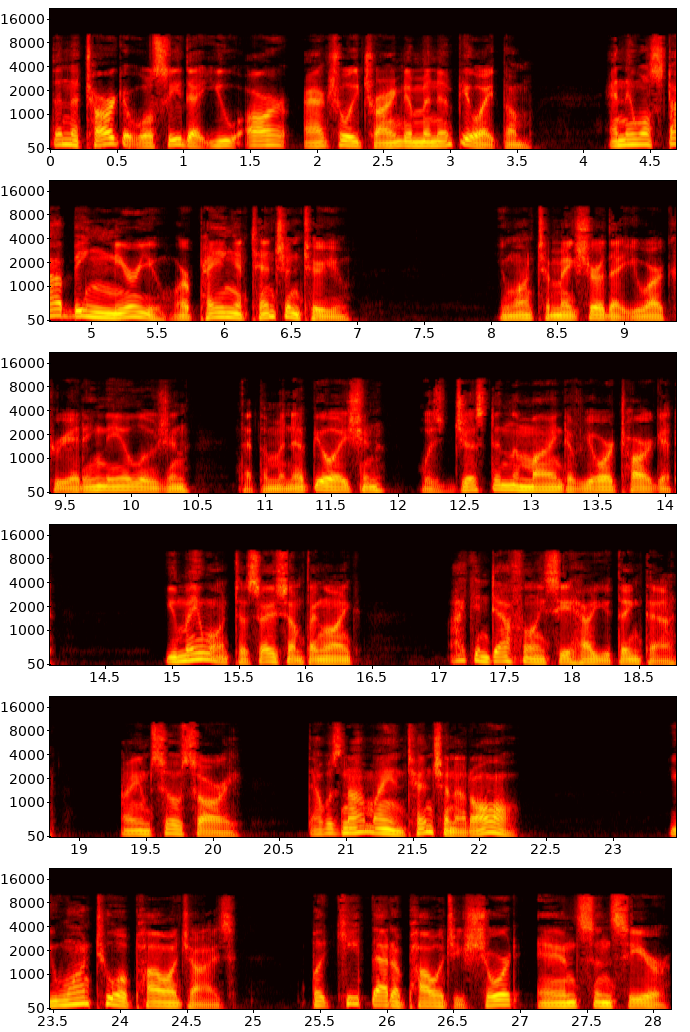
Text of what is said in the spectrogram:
then the target will see that you are actually trying to manipulate them, and they will stop being near you or paying attention to you. You want to make sure that you are creating the illusion that the manipulation was just in the mind of your target. You may want to say something like, I can definitely see how you think that. I am so sorry. That was not my intention at all. You want to apologize, but keep that apology short and sincere.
